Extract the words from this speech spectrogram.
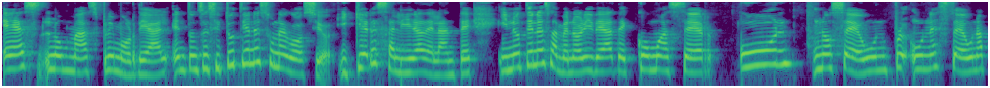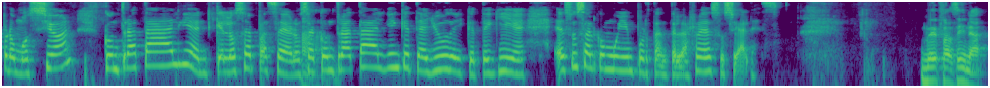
es lo más primordial. Entonces, si tú tienes un negocio y quieres salir adelante y no tienes la menor idea de cómo hacer un, no sé, un, un, este, una promoción, contrata a alguien que lo sepa hacer, o sea, contrata a alguien que te ayude y que te guíe. Eso es algo muy importante, las redes sociales. Me fascina.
